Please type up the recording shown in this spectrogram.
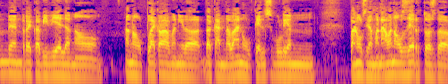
també Enric Avidiell en el, en el ple que va venir de, de Can de Bànol, que ells volien bueno, els demanaven els ERTOs de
